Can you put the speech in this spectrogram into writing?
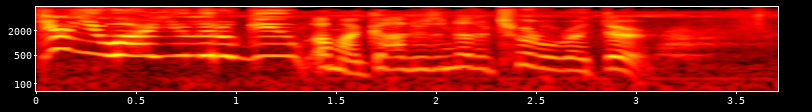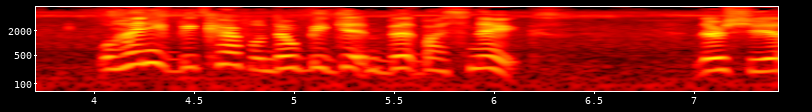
There you are, you little goob. Oh my God, there's another turtle right there. Well, honey, be careful. Don't be getting bit by snakes. There she is.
